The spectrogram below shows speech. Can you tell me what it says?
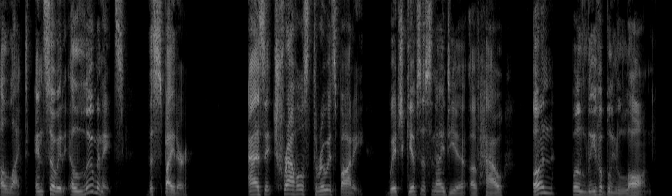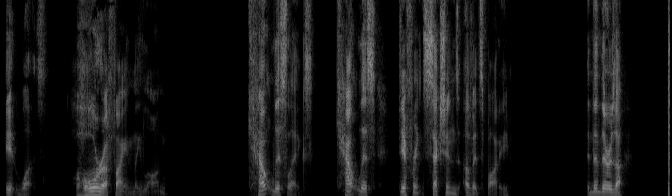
alight, and so it illuminates the spider as it travels through its body, which gives us an idea of how unbelievably long it was. Horrifyingly long. Countless legs, countless different sections of its body. And then there is a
